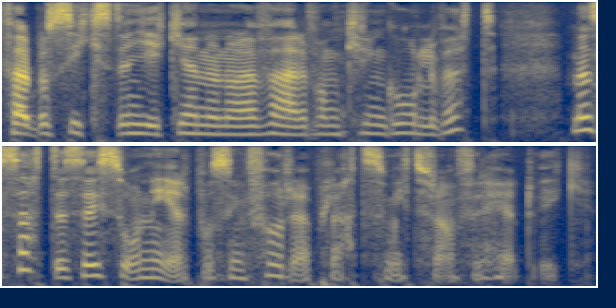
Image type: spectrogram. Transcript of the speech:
Farbror Sixten gick ännu några varv omkring golvet, men satte sig så ner på sin förra plats mitt framför Hedvig.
